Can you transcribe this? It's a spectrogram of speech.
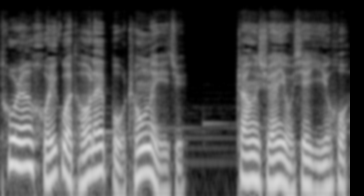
突然回过头来补充了一句。张璇有些疑惑，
